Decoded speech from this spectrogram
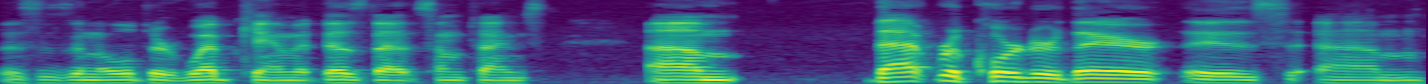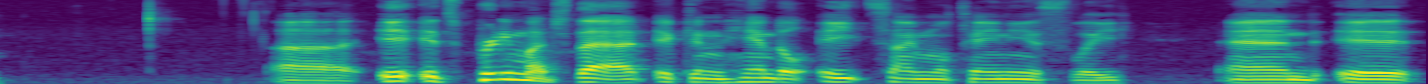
This is an older webcam. It does that sometimes. Um, that recorder there is um, uh, it, it's pretty much that it can handle eight simultaneously and it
